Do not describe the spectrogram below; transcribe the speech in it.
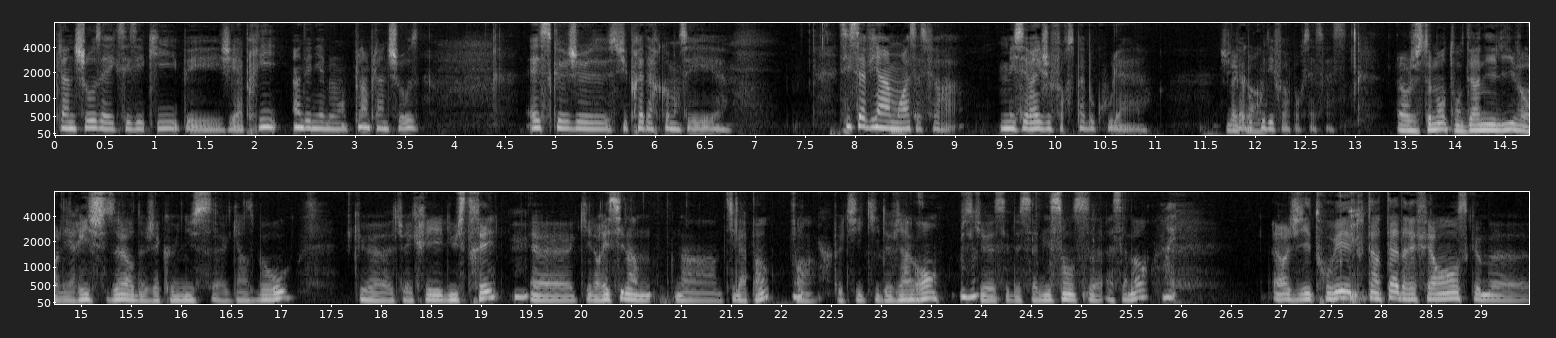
plein de choses avec ces équipes et j'ai appris indéniablement plein plein de choses. Est-ce que je suis prête à recommencer? Si ça vient à moi, ça se fera. Mais c'est vrai que je force pas beaucoup là. Je fais pas beaucoup d'efforts pour que ça se fasse. Alors justement, ton dernier livre, Les riches heures de Jacominus euh, Gainsborough, que euh, tu as écrit illustré, Mhm. euh, qui est le récit d'un petit lapin, enfin petit qui devient grand, puisque c'est de sa naissance à sa mort. Ouais. Alors j'y ai trouvé tout un tas de références comme euh,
